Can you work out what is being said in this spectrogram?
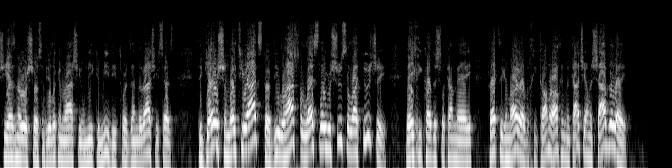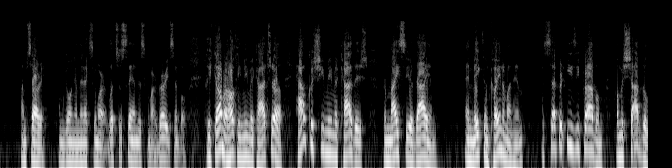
She has no rishos. If you look in Rashi, Umika Midi, towards the end of Rashi, says, the Gershon loy tiratzta, di lohashta les le rishusa lakdushi, vechi kodesh l'kamei, frekti gemara, kamer achim mekachi am. I'm sorry. I'm going on the next Gemara. Let's just stay on this Gemara. Very simple. How could she be Mekadesh her Maisi Odayim and make them kainim on him? A separate, easy problem. Her Maisi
